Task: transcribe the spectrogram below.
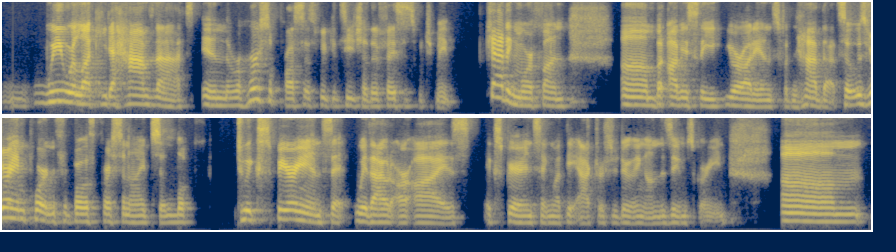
We were lucky to have that in the rehearsal process. We could see each other's faces, which made chatting more fun. Um, but obviously, your audience wouldn't have that. So it was very important for both Chris and I to look to experience it without our eyes experiencing what the actors are doing on the Zoom screen. Um,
